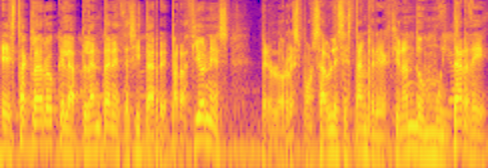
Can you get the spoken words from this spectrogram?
Está claro que la planta necesita reparaciones, pero los responsables están reaccionando muy tarde.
